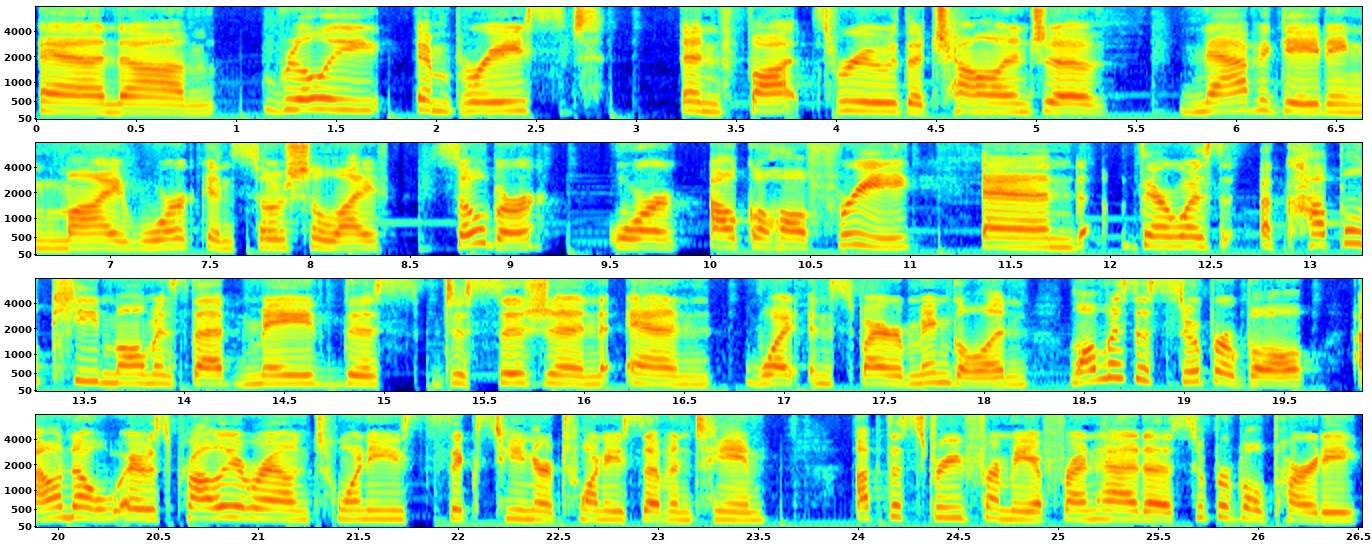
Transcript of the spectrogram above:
And um, really embraced and fought through the challenge of navigating my work and social life sober or alcohol free. And there was a couple key moments that made this decision and what inspired Mingle. And one was the Super Bowl. I don't know, it was probably around 2016 or 2017. Up the street from me, a friend had a Super Bowl party.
